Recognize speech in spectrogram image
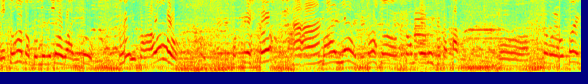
Ito nga, pag bumili ka, 1, 2. Yung mga, oo. Sa presto, Oo. mahal yan. Kaso, compromise sa tatak. Oo. Ito, wala part.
